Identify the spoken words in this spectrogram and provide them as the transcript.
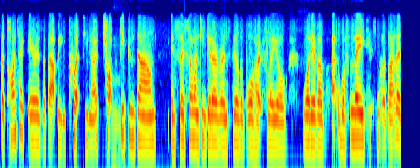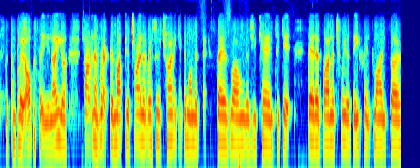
the contact area is about being quick, you know, chop, mm. get them down, and so someone can get over and steal the ball, hopefully, or whatever. But with league, it's not about that. It's the complete opposite, you know. You're trying to wrap them up, you're trying to wrestle, you're trying to get them on the back, stay as long as you can to get that advantage for your defense line. So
